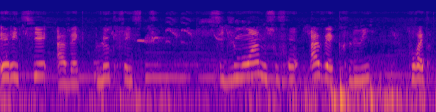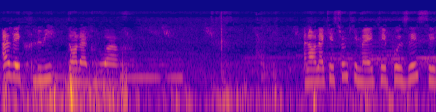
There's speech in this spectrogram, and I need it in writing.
héritiers avec le Christ. Si du moins nous souffrons avec lui, pour être avec lui dans la gloire. Alors la question qui m'a été posée, c'est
